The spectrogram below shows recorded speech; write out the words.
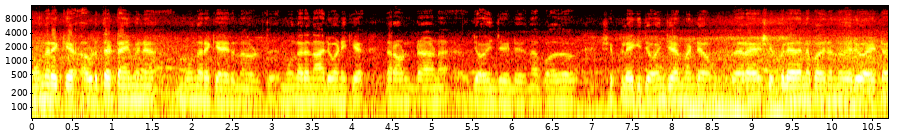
മൂന്നരയ്ക്ക് അവിടുത്തെ ടൈമിന് മൂന്നരയ്ക്കായിരുന്നു. അവിടുത്തെ മൂന്നര നാല് മണിക്ക് അറൗണ്ടാണ് ജോയിൻ ചെയ്യേണ്ടിയിരുന്നത്. അപ്പോൾ അത് ഷിപ്പിലേക്ക് ജോയിൻ ചെയ്യാൻ വേണ്ടി വേറെ ഷിപ്പിലെ തന്നെ പതിനൊന്ന് പേരുമായിട്ട്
